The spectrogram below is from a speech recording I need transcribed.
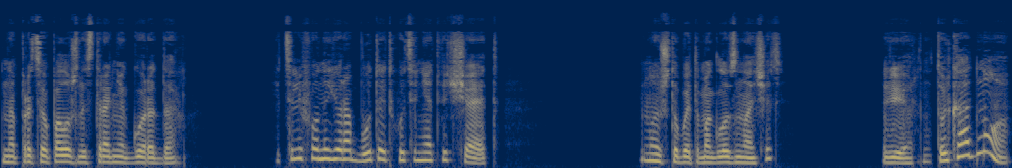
на противоположной стороне города. И телефон ее работает, хоть и не отвечает. Ну и что бы это могло значить? Верно, только одно.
